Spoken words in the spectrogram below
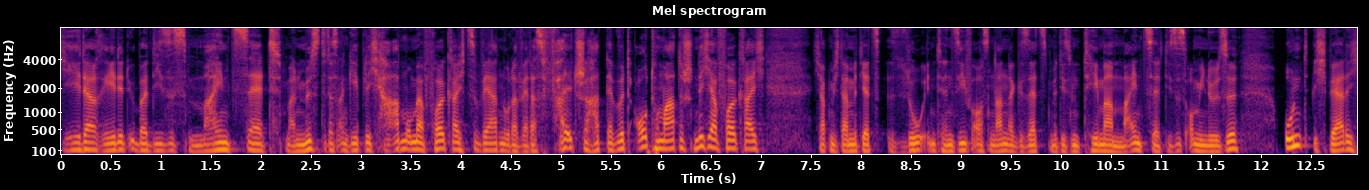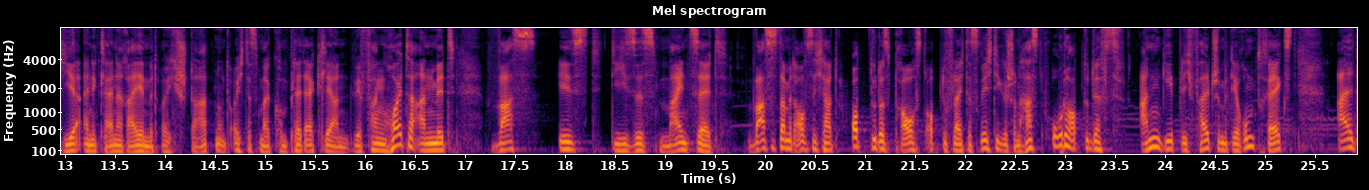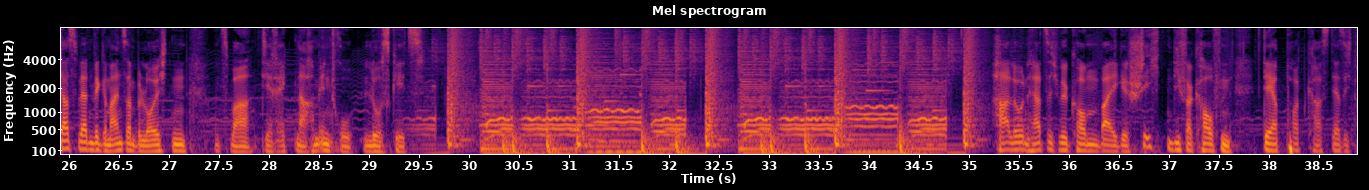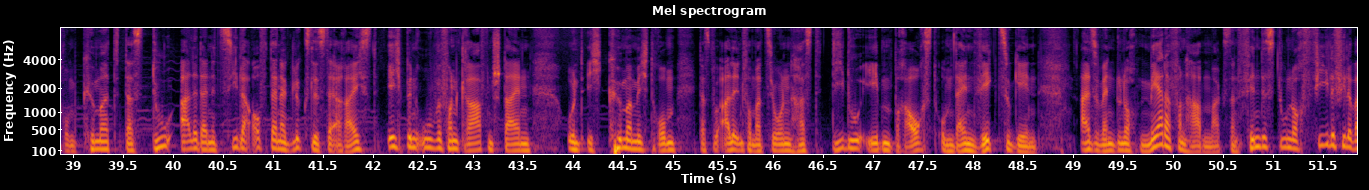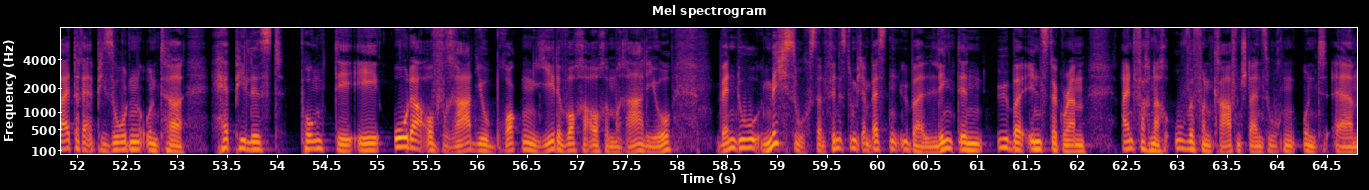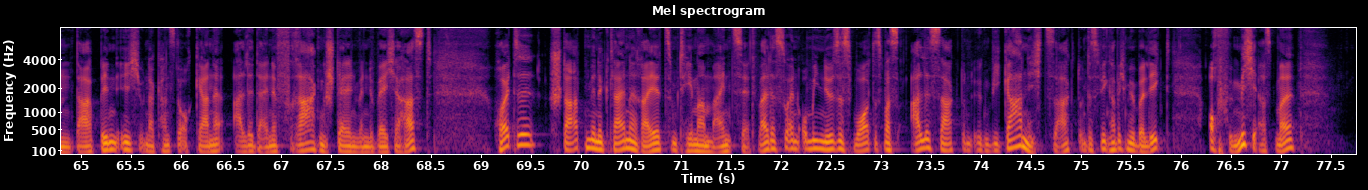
Jeder redet über dieses Mindset. Man müsste das angeblich haben, um erfolgreich zu werden. Oder wer das Falsche hat, der wird automatisch nicht erfolgreich. Ich habe mich damit jetzt so intensiv auseinandergesetzt mit diesem Thema Mindset, dieses ominöse. Und ich werde hier eine kleine Reihe mit euch starten und euch das mal komplett erklären. Wir fangen heute an mit, was ist dieses Mindset? was es damit auf sich hat, ob du das brauchst, ob du vielleicht das Richtige schon hast oder ob du das angeblich Falsche mit dir rumträgst. All das werden wir gemeinsam beleuchten und zwar direkt nach dem Intro. Los geht's. Hallo und herzlich willkommen bei Geschichten, die verkaufen, der Podcast, der sich darum kümmert, dass du alle deine Ziele auf deiner Glücksliste erreichst. Ich bin Uwe von Grafenstein und ich kümmere mich darum, dass du alle Informationen hast, die du eben brauchst, um deinen Weg zu gehen. Also wenn du noch mehr davon haben magst, dann findest du noch viele, viele weitere Episoden unter happylist.com brocken.de oder auf Radio Brocken, jede Woche auch im Radio. Wenn du mich suchst, dann findest du mich am besten über LinkedIn, über Instagram. Einfach nach Uwe von Grafenstein suchen und ähm, da bin ich und da kannst du auch gerne alle deine Fragen stellen, wenn du welche hast. Heute starten wir eine kleine Reihe zum Thema Mindset, weil das so ein ominöses Wort ist, was alles sagt und irgendwie gar nichts sagt. Und deswegen habe ich mir überlegt, auch für mich erstmal,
